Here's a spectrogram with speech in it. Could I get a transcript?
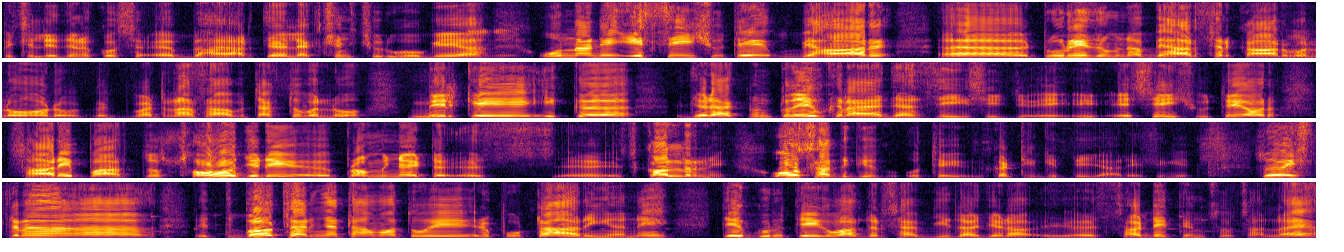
ਪਿਛਲੇ ਦਿਨ ਕੋ ਬਿਹਾਰ 'ਚ ਇਲੈਕਸ਼ਨ ਸ਼ੁਰੂ ਹੋ ਗਏ ਆ। ਉਹਨਾਂ ਨੇ ਇਸੇ ਇਸ਼ੂ ਤੇ ਬਿਹਾਰ ਟੂਰਿਜ਼ਮ ਨਾਲ ਬਿਹਾਰ ਸਰਕਾਰ ਵੱਲੋਂ ਔਰ ਪਟਨਾ ਸਾਹਿਬ ਤਖਤ ਵੱਲੋਂ ਮਿਲ ਕੇ ਇੱਕ ਜਿਹੜਾ ਕੰਕਲੇਵ ਕਰਾਇਆ ਜਾ ਸੀ ਇਸੀ- ਇਸੇ ਤੇ ਔਰ ਸਾਰੇ ਭਾਰਤ ਤੋਂ 100 ਜਿਹੜੇ ਪ੍ਰੋਮਿਨੈਂਟ ਸਕਾਲਰ ਨੇ ਉਹ ਸੱਦ ਕੇ ਉੱਥੇ ਇਕੱਠੇ ਕੀਤੇ ਜਾ ਰਹੇ ਸੀਗੇ। ਸੋ ਇਸ ਤਰ੍ਹਾਂ ਬਹੁਤ ਸਾਰੀਆਂ ਥਾਵਾਂ ਤੋਂ ਇਹ ਰਿਪੋਰਟਾਂ ਆ ਰਹੀਆਂ ਨੇ ਤੇ ਗੁਰੂ ਤੇਗ ਬਹਾਦਰ ਸਾਹਿਬ ਜੀ ਦਾ ਜਿਹੜਾ ਅਹ, 350 ਸਾਲਾ ਹੈ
